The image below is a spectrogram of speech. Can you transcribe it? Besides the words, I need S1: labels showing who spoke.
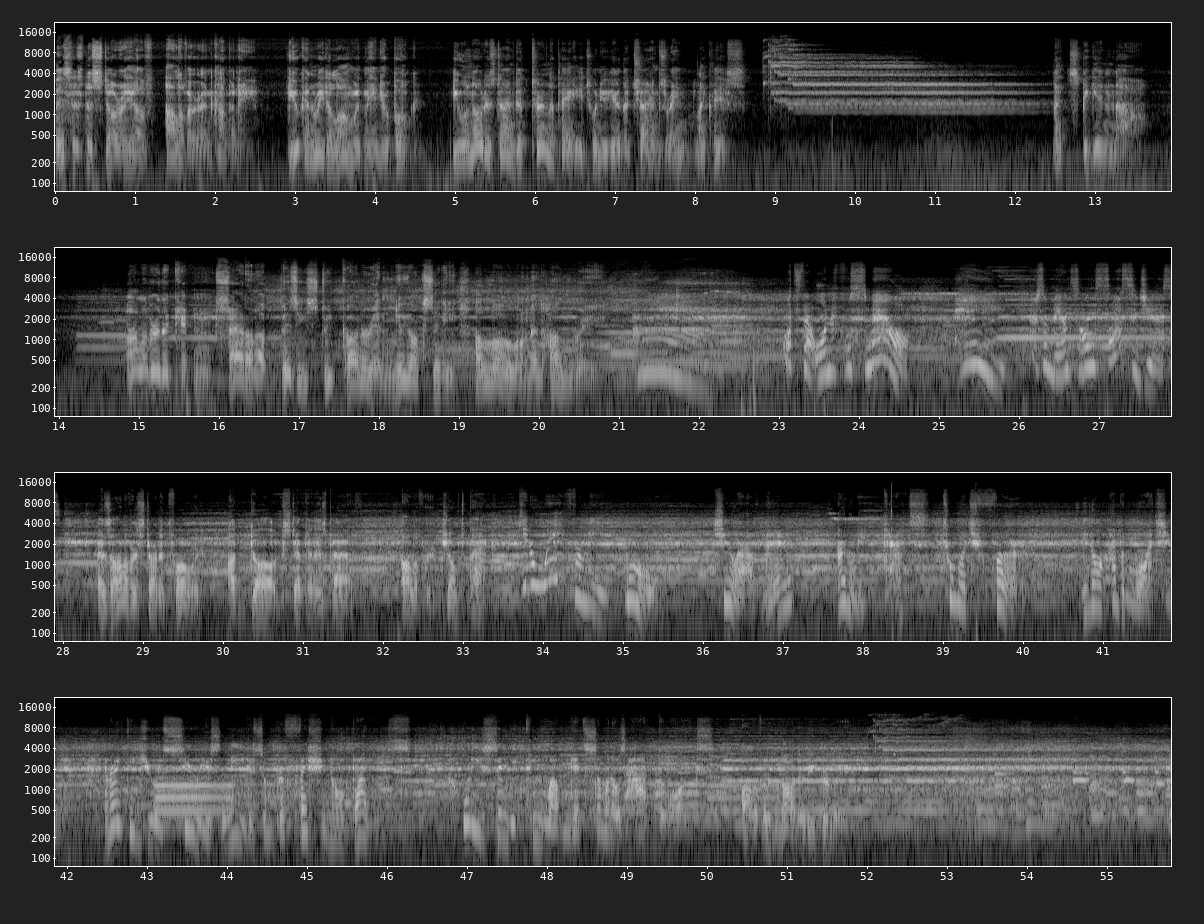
S1: This is the story of Oliver and Company. You can read along with me in your book. You will notice time to turn the page when you hear the chimes ring like this. Let's begin now. Oliver the kitten sat on a busy street corner in New York City, alone and hungry. Hmm.
S2: What's that wonderful smell? Hey, there's a man selling sausages.
S1: As Oliver started forward, a dog stepped in his path. Oliver jumped back.
S2: Get away from me!
S3: Whoa, chill out, man. I don't eat cats. Too much fur. You know, I've been watching you, and I think you're in serious need of some professional guidance. What do you say we team up and get some of those hot dogs?
S1: Oliver nodded eagerly.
